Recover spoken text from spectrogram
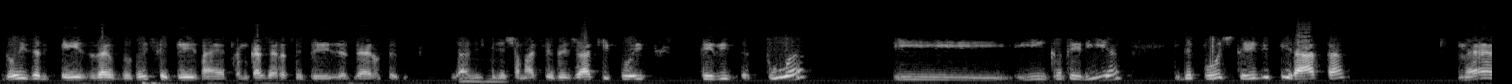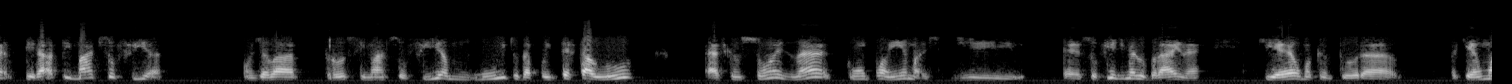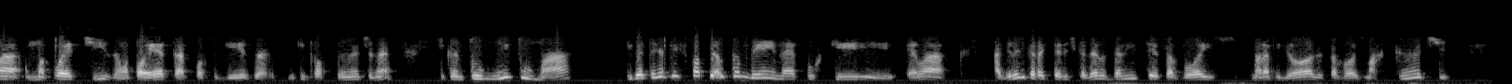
dois LPs, né, dois CDs na época, no caso já era CD, já eram CDs a gente podia chamar de cervejar, que foi, teve Tua e, e Encanteria, e depois teve Pirata, né, Pirata e Marte Sofia, onde ela trouxe Marte Sofia muito, da, intercalou as canções, né, com poemas de é, Sofia de Melo Bray, né, que é uma cantora, que é uma, uma poetisa, uma poeta portuguesa muito importante, né, que cantou muito o mar. E Betânia tem esse papel também, né? Porque ela, a grande característica dela, além de ter essa voz maravilhosa, essa voz marcante,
